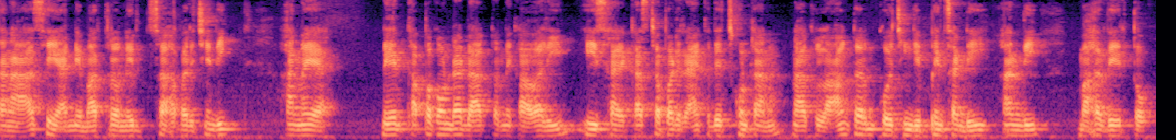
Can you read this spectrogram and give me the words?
తన ఆశయాన్ని మాత్రం నిరుత్సాహపరిచింది. అన్నయ్య నేను తప్పకుండా డాక్టర్ని కావాలి. ఈసారి కష్టపడి ర్యాంక్ తెచ్చుకుంటాను. నాకు లాంగ్ టర్మ్ కోచింగ్ ఇప్పించండి అంది మహదీర్తో.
